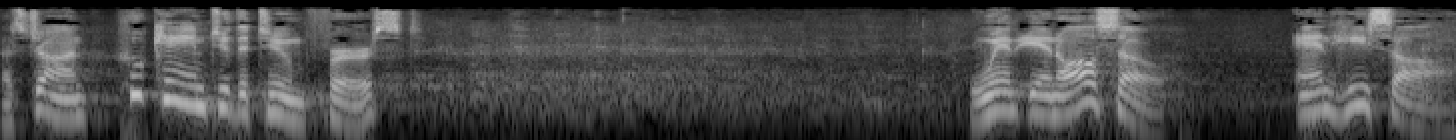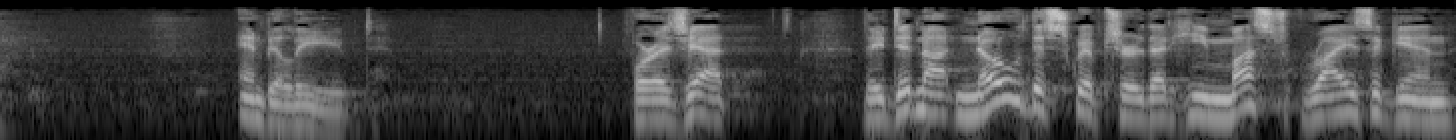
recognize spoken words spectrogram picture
that's John, who came to the tomb first, went in also, and he saw and believed. For as yet they did not know the scripture that he must rise again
